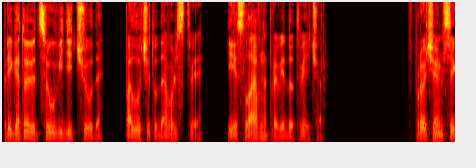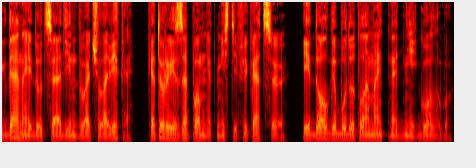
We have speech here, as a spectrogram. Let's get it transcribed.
приготовятся увидеть чудо, получат удовольствие и славно проведут вечер. Впрочем, всегда найдутся один-два человека, которые запомнят мистификацию и долго будут ломать над ней голову,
